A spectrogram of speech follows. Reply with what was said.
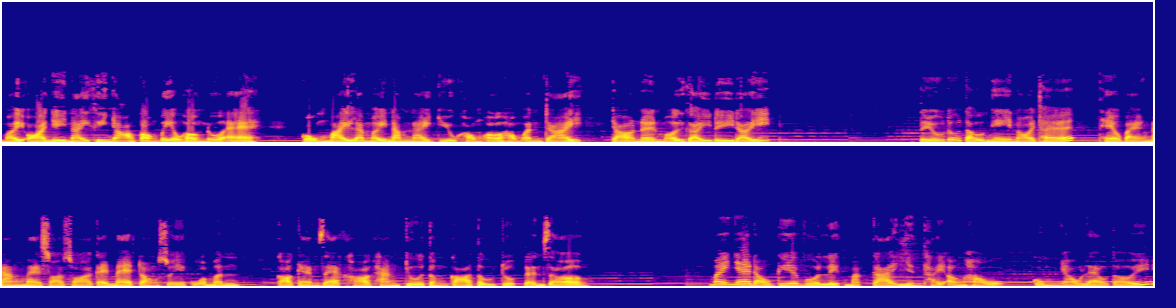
mấy oa nhi này khi nhỏ còn béo hơn nữa à. Cũng may là mấy năm nay chiều không ở Hồng Anh Trại, cho nên mới gầy đi đấy. Tiểu tứ tự nghe nói thế, theo bản năng mà xoa xoa cái mé tròn xoe của mình, có cảm giác khó khăn chưa từng có từ trước đến giờ. Mấy nha đầu kia vừa liếc mắt cái nhìn thấy ân hậu, cùng nhau lào tới.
